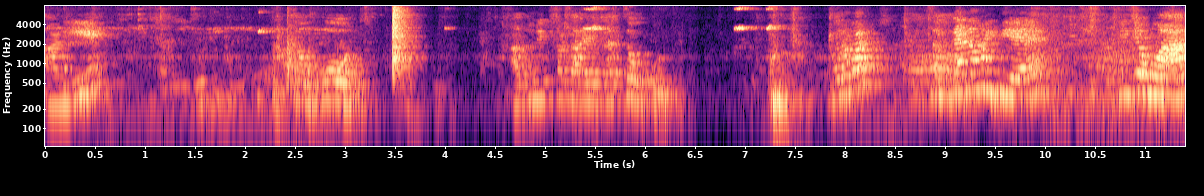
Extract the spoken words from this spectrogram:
आणि चौकोन अजून एक प्रकार येतात चौकोन बरोबर सगळ्यांना माहिती आहे की जेव्हा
